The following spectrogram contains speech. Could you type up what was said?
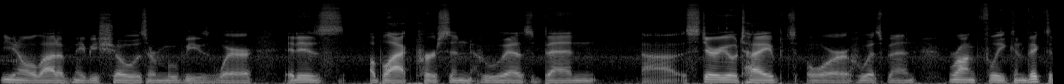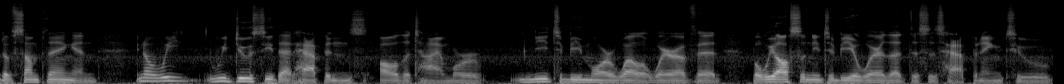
you know, a lot of maybe shows or movies where it is a black person who has been uh, stereotyped or who has been wrongfully convicted of something and you know we we do see that happens all the time we're need to be more well aware of it, but we also need to be aware that this is happening to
